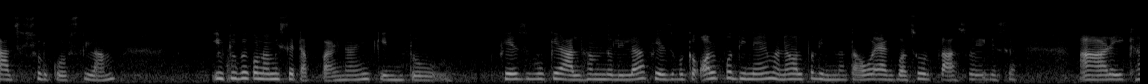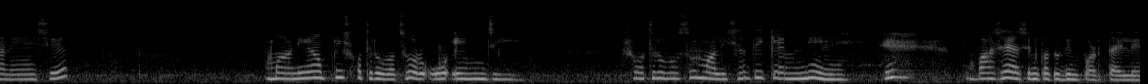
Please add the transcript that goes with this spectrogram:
কাজ শুরু করছিলাম। ইউটিউবে কোনো আমি সেট আপ পাই নাই, কিন্তু ফেসবুকে আলহামদুলিল্লাহ, ফেসবুকে অল্প দিনে মানে অল্প দিন না, তাও এক বছর প্লাস হয়ে গেছে। আর এইখানে এসে মানে আপনি সতেরো বছর ও এম জি সতেরো বছর মালয়েশিয়াতে কেমনে বাসায় আসেন কতদিন পর তাইলে?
